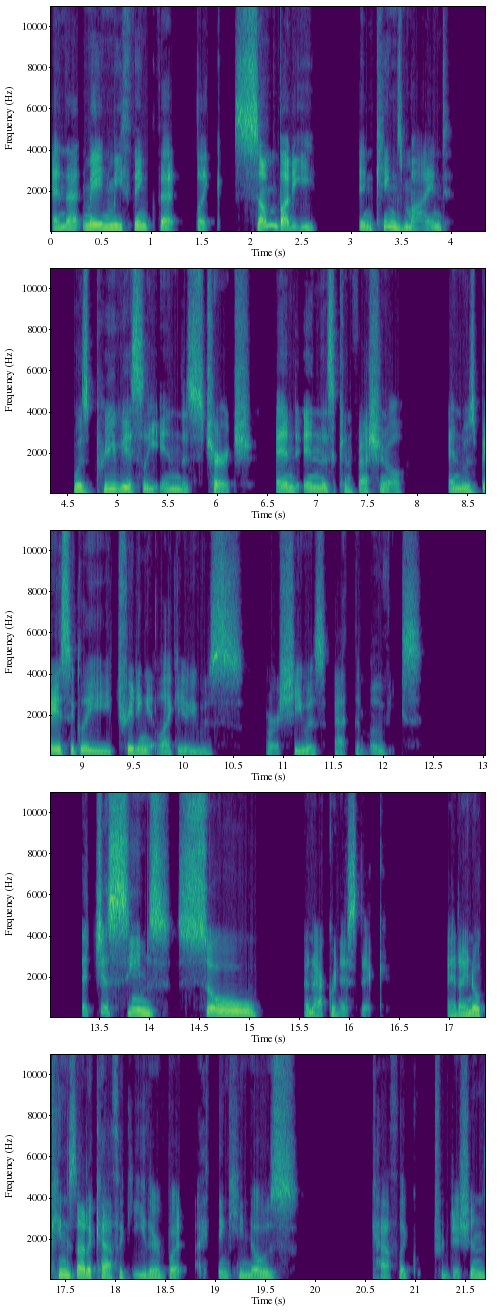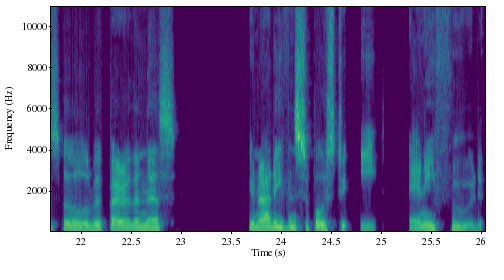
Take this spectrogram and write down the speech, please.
and that made me think that like somebody in King's mind was previously in this church and in this confessional and was basically treating it like he was or she was at the movies. It just seems so anachronistic. And I know King's not a Catholic either, but I think he knows Catholic traditions a little bit better than this. You're not even supposed to eat any food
